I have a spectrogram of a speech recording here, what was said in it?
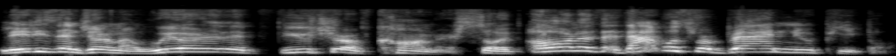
Ladies and gentlemen, we are the future of commerce. So all of that, that was for brand new people.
